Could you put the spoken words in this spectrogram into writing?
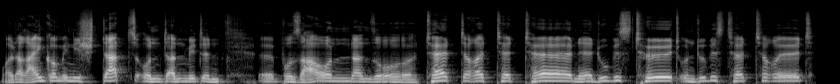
Wollt ihr reinkommen in die Stadt und dann mit den äh, Posaunen dann so tö, tö, tö, tö, ne? Du bist töt und du bist töt,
